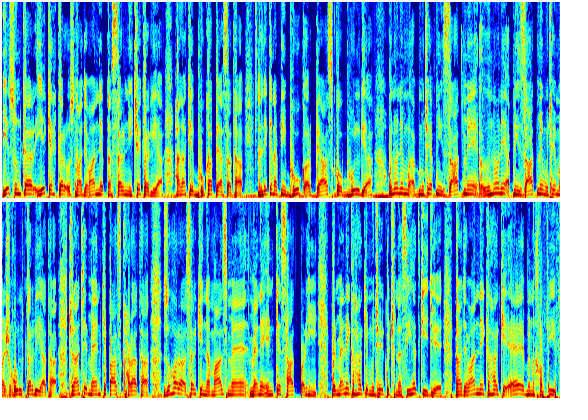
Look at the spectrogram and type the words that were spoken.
یہ سن کر، یہ کہہ کر اس نوجوان نے اپنا سر نیچے کر لیا۔ حالانکہ بھوکا پیاسا تھا، لیکن اپنی بھوک اور پیاس کو بھول گیا۔ انہوں نے مجھے اپنی ذات میں، انہوں نے اپنی ذات میں مجھے مشغول کر لیا تھا۔ چنانچہ میں ان کے پاس کھڑا تھا۔ ظہر اور اثر کی نماز میں میں نے ان کے ساتھ پڑھی۔ پھر میں نے کہا کہ مجھے کچھ نصیحت کیجیے۔ نوجوان نے کہا کہ، اے ابن خفیف،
